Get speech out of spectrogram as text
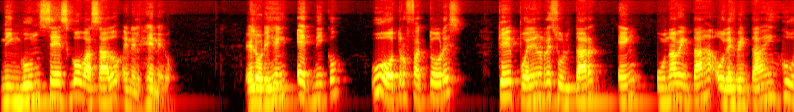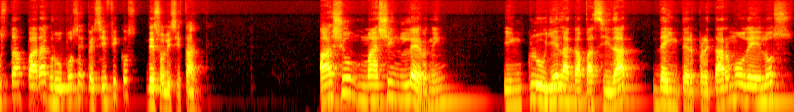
ningún sesgo basado en el género, el origen étnico u otros factores que pueden resultar en una ventaja o desventaja injusta para grupos específicos de solicitantes. Azure Machine Learning incluye la capacidad de interpretar modelos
